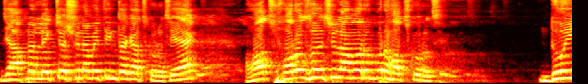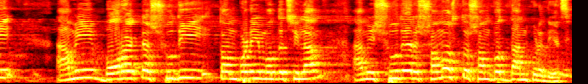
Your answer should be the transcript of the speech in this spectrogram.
যে, আপনার লেকচার শুনে আমি তিনটা কাজ করেছি। এক, হজ ফরজ হয়েছিল, আমার উপরে হজ করেছে। দুই, আমি বড় একটা সুদি কোম্পানির মধ্যে ছিলাম। আমি সুদের সমস্ত সম্পদ দান করে দিয়েছি।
